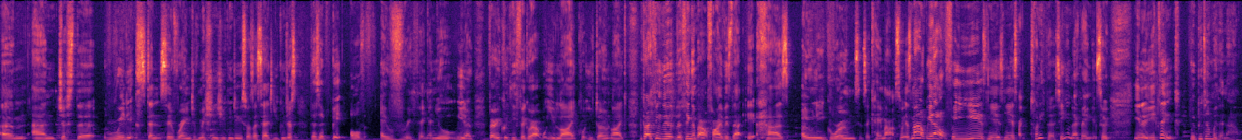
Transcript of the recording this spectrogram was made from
um, and just the really extensive range of missions you can do. So as I said, you can just there's a bit of everything, and you'll you know very quickly figure out what you like, what you don't like. But I think the, the thing about Five is that it has only grown since it came out. So it's now been out for years and years and years, like 2013, I think. So you know you think we'd be done with it now.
